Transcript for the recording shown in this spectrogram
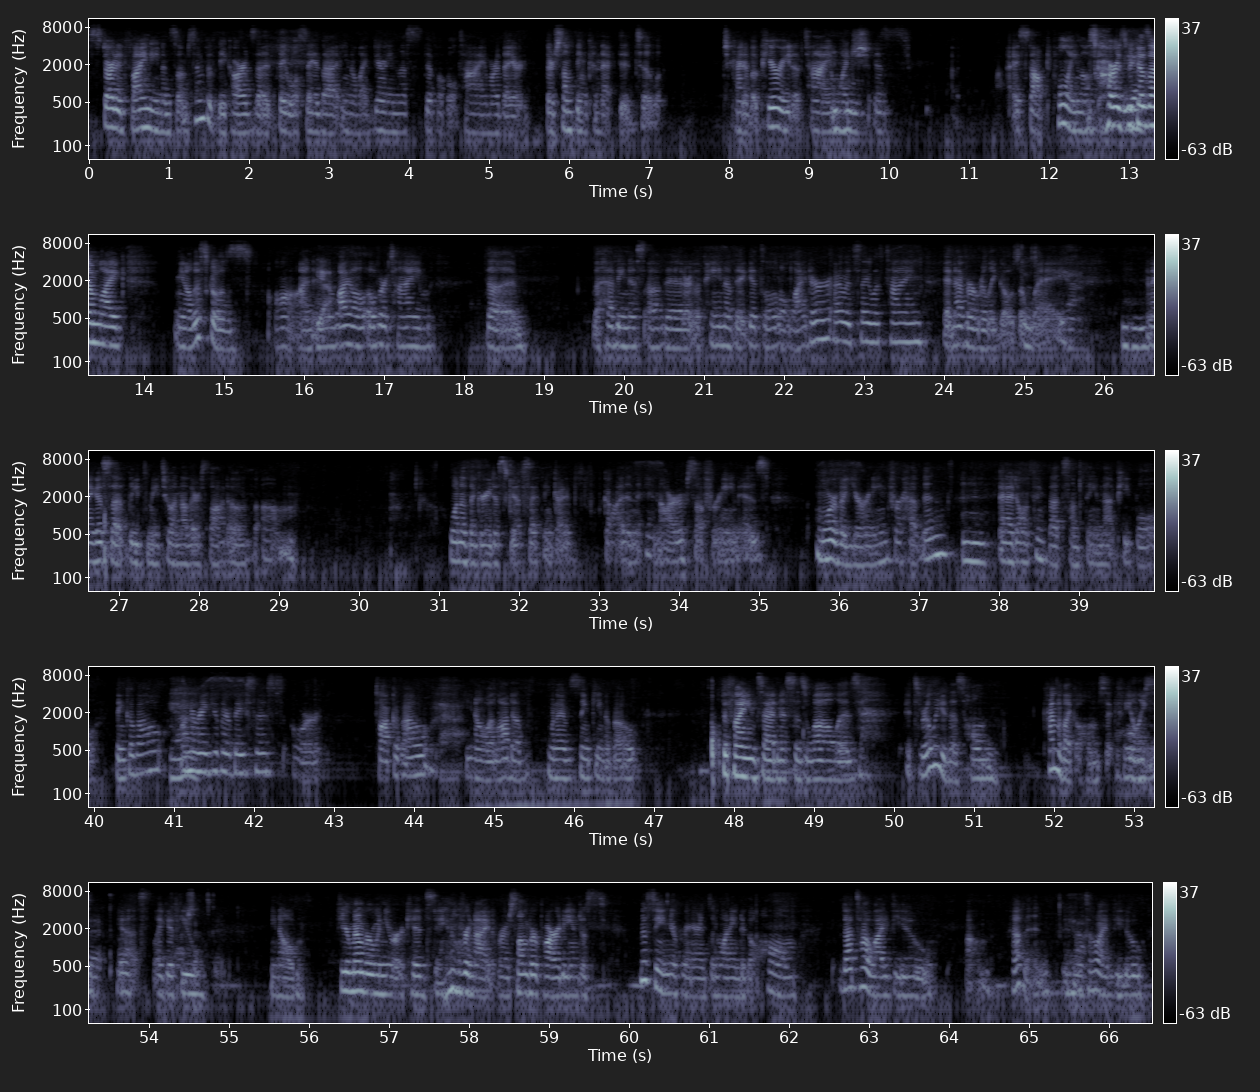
started finding in some sympathy cards that they will say that, you know, like during this difficult time or there there's something connected to to kind of a period of time, Mhm. which is I stopped pulling those cards Yeah. because I'm like, you know, this goes on Yeah. and while over time the the heaviness of it or the pain of it gets a little lighter, I would say, with time. It never really goes away. Yeah. hmm And I guess that leads me to another thought of um, one of the greatest gifts I think I've gotten in our suffering is more of a yearning for heaven. mm And I don't think that's something that people think about on a regular basis or talk about. Yeah. You know, a lot of when I was thinking about defining sadness as well is it's really this home kind of like a homesick feeling. Homesick. Yes. Like if Gosh, you you know, if you remember when you were a kid staying overnight for a slumber party and just missing your parents and wanting to go home, that's how I view um, heaven. And Yeah. That's how I view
